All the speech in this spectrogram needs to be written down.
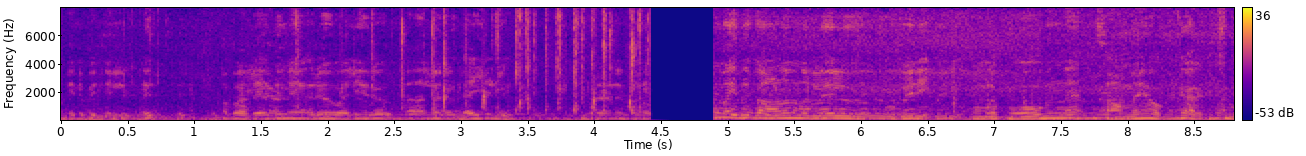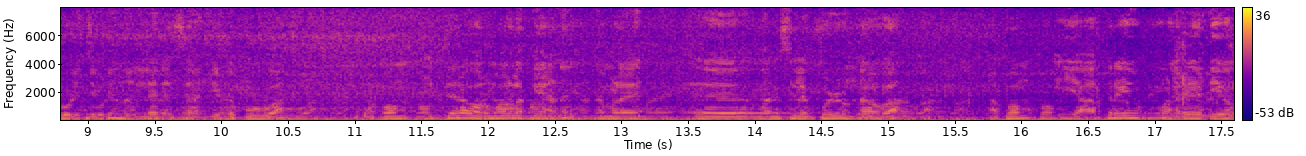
ഇതിന് പിന്നിലുണ്ട്. അപ്പോൾ അദ്ദേഹത്തിന് ഒരു വലിയൊരു നല്ലൊരു കൈയടി ഇത് കാണുന്നുള്ളതിൽ ഉപരി നമ്മൾ പോകുന്ന സമയമൊക്കെ അടിച്ചു പൊളിച്ചിട്ട് നല്ല രസമാക്കിയിട്ട് പോവുക. അപ്പം ഇത്തരം ഓർമ്മകളൊക്കെയാണ് നമ്മളെ മനസ്സിൽ എപ്പോഴും ഉണ്ടാവുക. അപ്പം ഈ യാത്രയും വളരെയധികം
